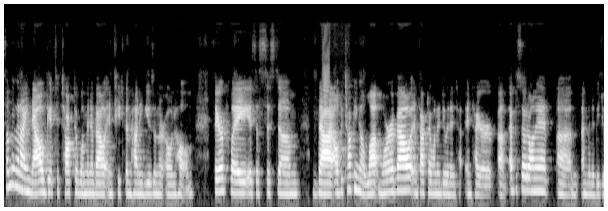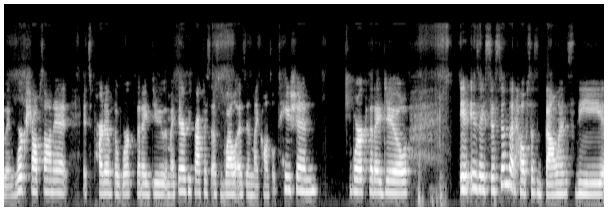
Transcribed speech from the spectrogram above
something that I now get to talk to women about and teach them how to use in their own home. Fair play is a system that I'll be talking a lot more about. In fact, I want to do an ent- entire um, episode on it. Um, I'm going to be doing workshops on it. It's part of the work that I do in my therapy practice as well as in my consultation work that I do it is a system that helps us balance the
